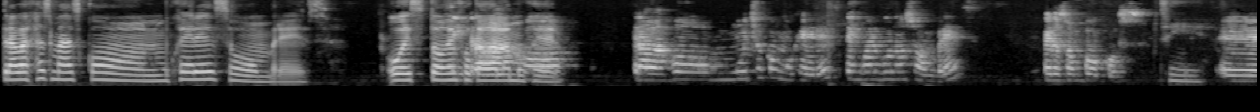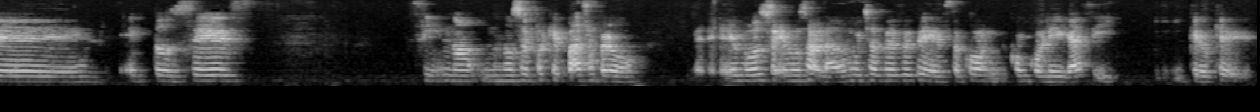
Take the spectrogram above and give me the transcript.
¿trabajas más con mujeres o hombres? ¿O es todo enfocado a la mujer? Trabajo mucho con mujeres, tengo algunos hombres, pero son pocos. Sí. Eh, entonces, sí, no, no sé por qué pasa, pero hemos, hemos hablado muchas veces de esto con, colegas y, creo que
